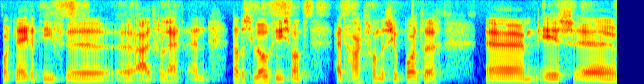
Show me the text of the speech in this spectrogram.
wordt negatief eh, eh, uitgelegd. En dat is logisch, want het hart van de supporter eh, is, eh,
